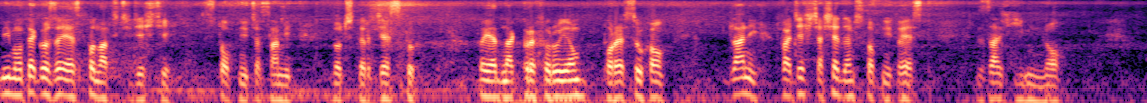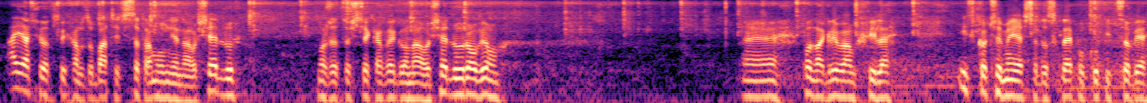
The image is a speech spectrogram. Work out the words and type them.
mimo tego, że jest ponad 30 stopni, czasami do 40. To jednak preferują porę suchą. Dla nich 27 stopni to jest za zimno. A ja się odpycham zobaczyć, co tam u mnie na osiedlu. Może coś ciekawego na osiedlu robią. E, ponagrywam chwilę i skoczymy jeszcze do sklepu kupić sobie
